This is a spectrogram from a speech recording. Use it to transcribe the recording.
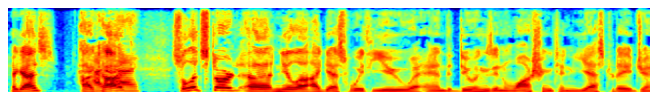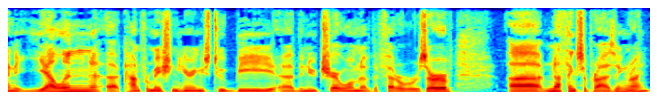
Hey, guys. Hi, Hi Kai. Kai. So let's start, uh, Nela, I guess, with you and the doings in Washington yesterday. Janet Yellen, uh, confirmation hearings to be uh, the new chairwoman of the Federal Reserve. Uh, nothing surprising, right?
